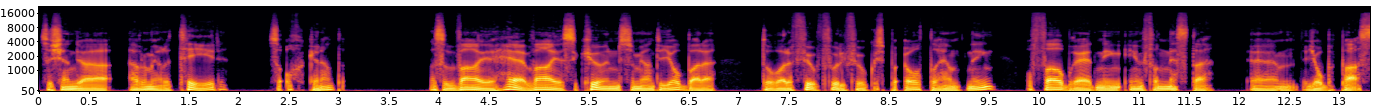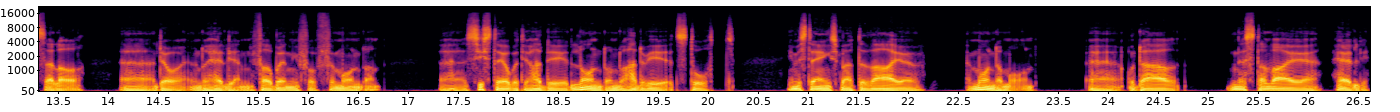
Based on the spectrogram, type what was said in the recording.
så kände jag, även om jag hade tid, så orkade jag inte. Alltså varje, varje sekund som jag inte jobbade, då var det full fokus på återhämtning och förberedning inför nästa eh, jobbpass eller eh, då under helgen, förberedning för, för måndagen. Eh, sista jobbet jag hade i London, då hade vi ett stort investeringsmöte varje måndag morgon. Eh, och där nästan varje helg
